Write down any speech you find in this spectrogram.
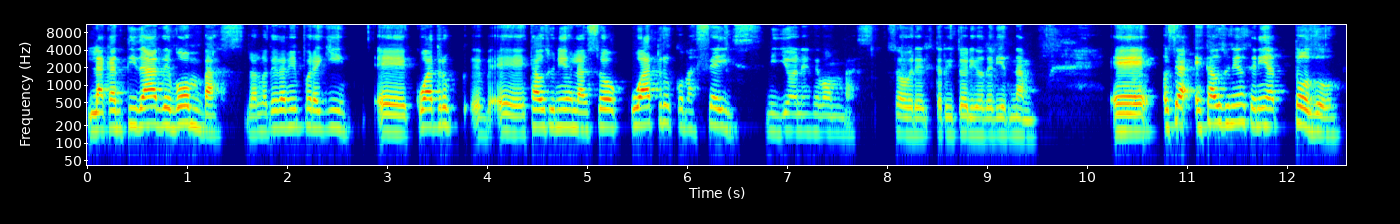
la cantidad de bombas, lo anoté también por aquí, eh, cuatro, eh, Estados Unidos lanzó 4,6 millones de bombas sobre el territorio de Vietnam. Eh, o sea, Estados Unidos tenía todo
